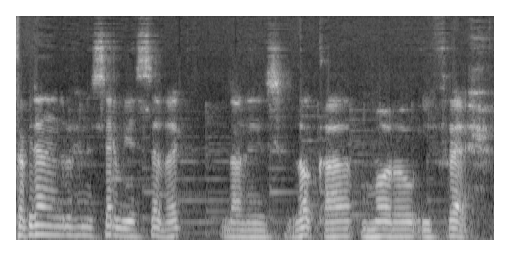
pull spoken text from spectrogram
Kapitanem drużyny Serbii jest Sewek, dalej jest Loka, Morrow i Fresh.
